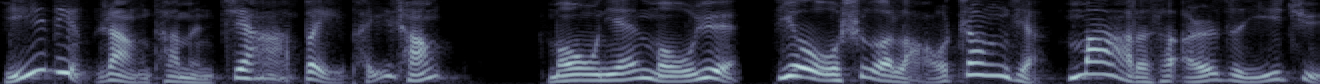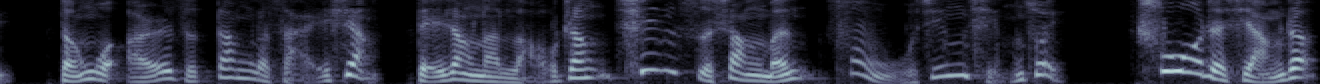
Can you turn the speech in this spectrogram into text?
一定让他们加倍赔偿。某年某月，右舍老张家骂了他儿子一句：“等我儿子当了宰相，得让那老张亲自上门负荆请罪。”说着想着，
